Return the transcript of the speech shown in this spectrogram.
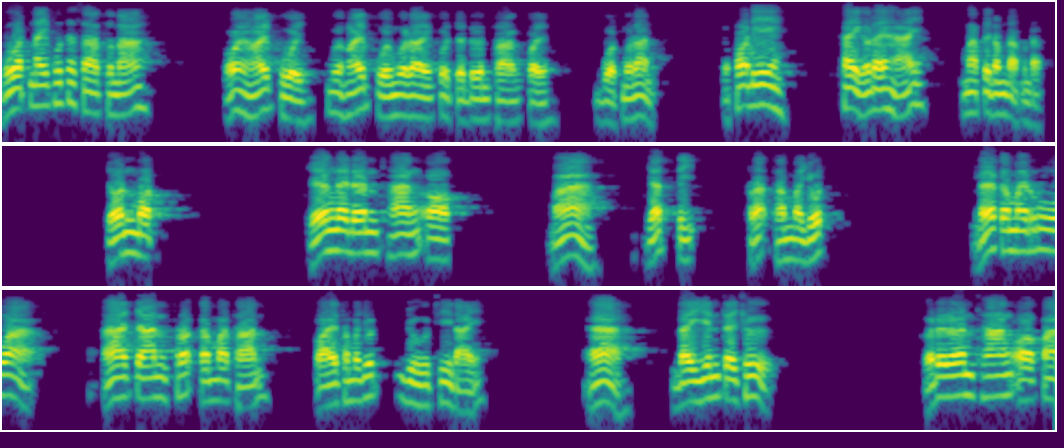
บวชในพุทธศาสนาขอให้หายป่วย เมื่อหายป่วยเมื่อไรก็จะเดินทางไป บวชเมื่อนั้นแต่พอดีไข้ก็ได้หายมาเป็นลำดับดับจนหมด จึงได้เดินทางออกมายัติพระธรรมยุทธ์และก็ไม่รู้ว่า อาจารย์พระกรรมฐานฝ่ายธรรมยุทธ์อยู่ที่ไหนอ่าได้ยินแต่ชื่อ ก็ได้เดินทางออกมา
